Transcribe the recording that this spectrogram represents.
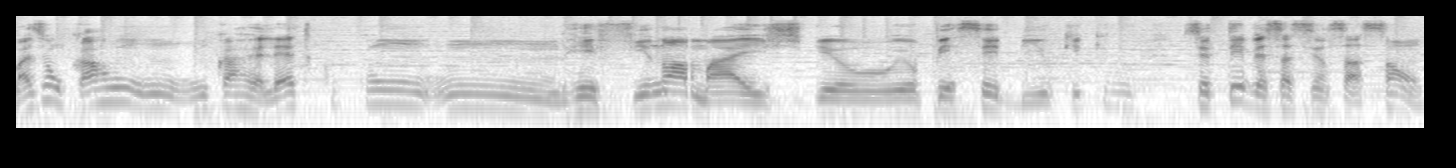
mas é um carro, um, um, carro elétrico com um refino a mais que eu, eu percebi. O que, que você teve essa sensação?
